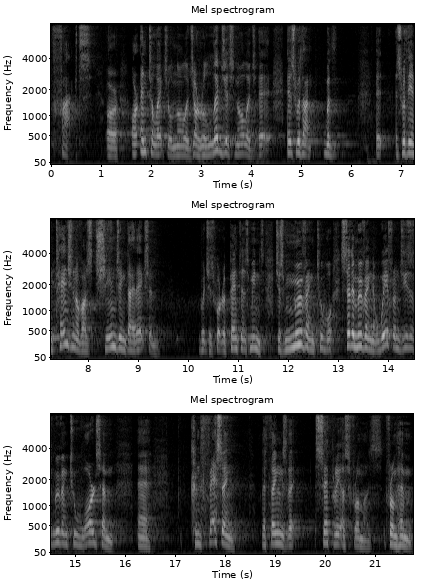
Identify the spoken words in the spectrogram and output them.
facts or, or intellectual knowledge or religious knowledge. It, it's, with that, with, it, it's with the intention of us changing direction which is what repentance means. Just moving to, instead of moving away from Jesus, moving towards Him, uh, confessing the things that separate us from us, from Him,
